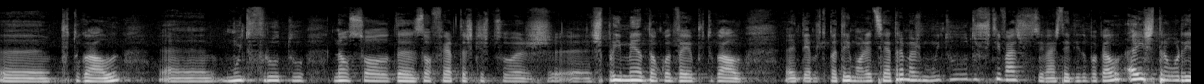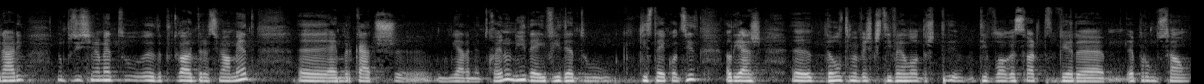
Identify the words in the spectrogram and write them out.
uh, Portugal. Uh, muito fruto não só das ofertas que as pessoas uh, experimentam quando vêm a Portugal em termos de património, etc., mas muito dos festivais. Os festivais têm tido um papel extraordinário no posicionamento eh, de Portugal internacionalmente, em mercados, nomeadamente do Reino Unido. É evidente que isso tem acontecido. Aliás, da última vez que estive em Londres, tive logo a sorte de ver a promoção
